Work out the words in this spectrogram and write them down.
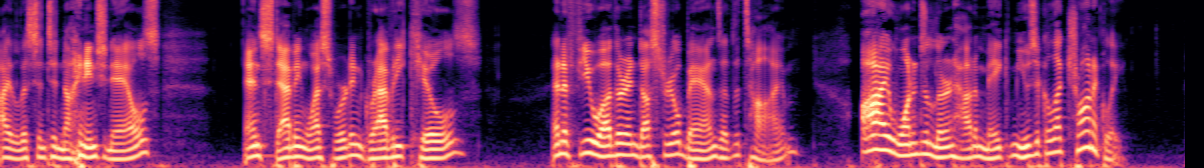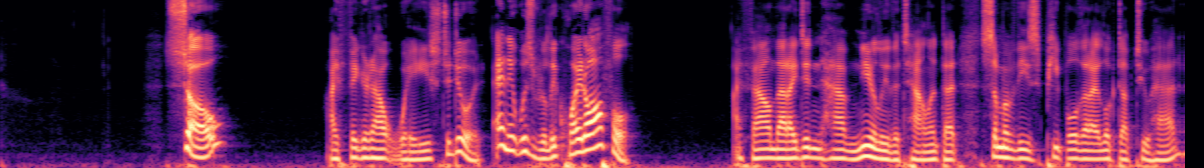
I listened to Nine Inch Nails and Stabbing Westward and Gravity Kills and a few other industrial bands at the time. I wanted to learn how to make music electronically. So, I figured out ways to do it, and it was really quite awful. I found that I didn't have nearly the talent that some of these people that I looked up to had.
